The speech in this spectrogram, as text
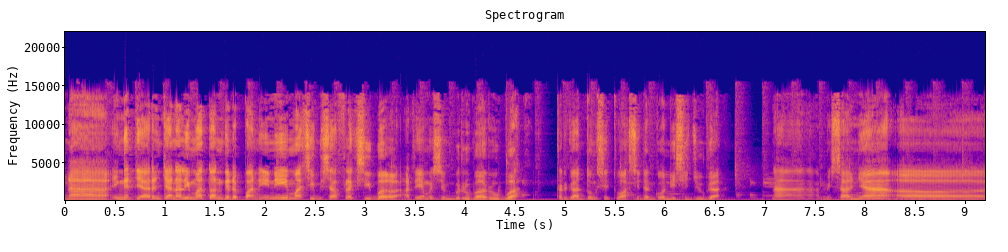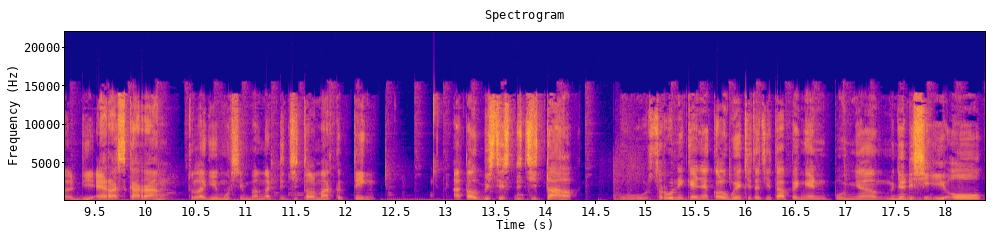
Nah, ingat ya, rencana lima tahun ke depan ini masih bisa fleksibel, artinya masih berubah-ubah, tergantung situasi dan kondisi juga. Nah, misalnya uh, di era sekarang, itu lagi musim banget digital marketing atau bisnis digital. Uh, seru nih kayaknya kalau gue cita-cita pengen punya menjadi CEO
